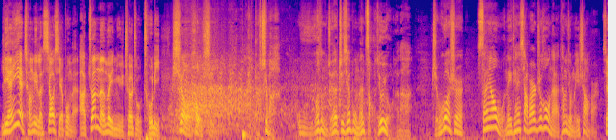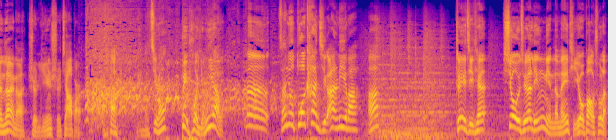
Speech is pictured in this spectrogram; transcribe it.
连夜成立了消协部门啊，专门为女车主处理售后事宜。哎，不是吧？我怎么觉得这些部门早就有了呢？只不过是三幺五那天下班之后呢，他们就没上班。现在呢是临时加班。哎，那既然被迫营业了，那咱就多看几个案例吧。啊，这几天嗅觉灵敏的媒体又爆出了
